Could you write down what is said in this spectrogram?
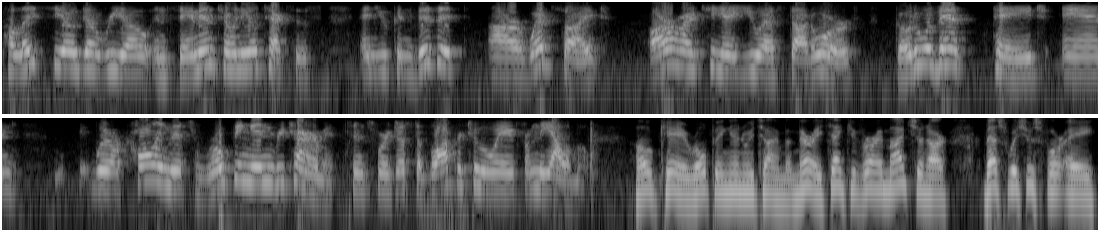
Palacio del Rio in San Antonio, Texas, and you can visit our website, ritaus.org, go to event page, and we're calling this roping in retirement since we're just a block or two away from the Alamo. Okay, roping in retirement. Mary, thank you very much, and our best wishes for a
